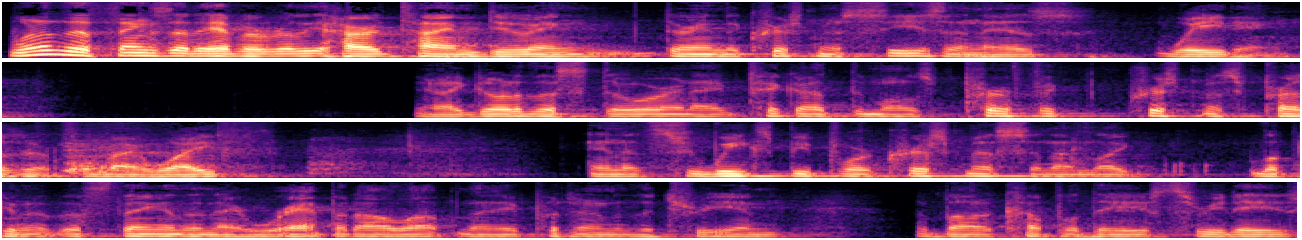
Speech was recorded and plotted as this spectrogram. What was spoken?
One of the things that I have a really hard time doing during the Christmas season is waiting. You know, I go to the store and I pick out the most perfect Christmas present for my wife, and it's weeks before Christmas, and I'm like looking at this thing, and then I wrap it all up, and then I put it under the tree, and about a couple days, three days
